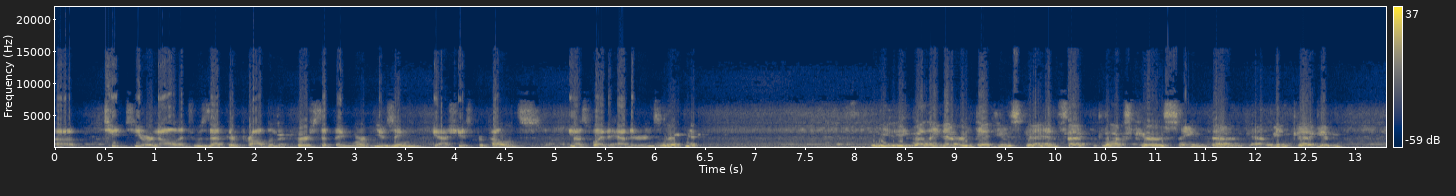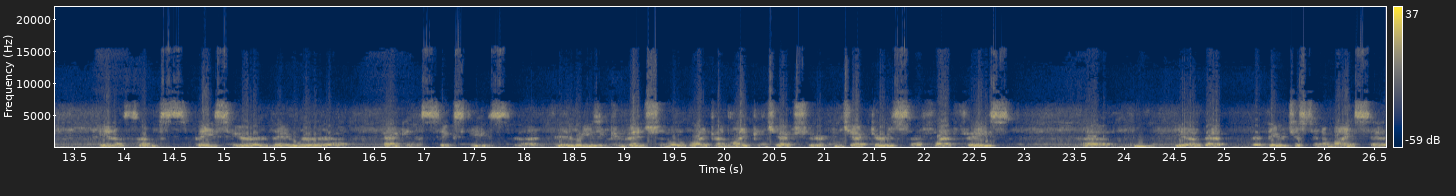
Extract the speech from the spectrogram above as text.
uh, to, to your knowledge, was that their problem at first that they weren't using gaseous propellants, and that's why they had their incident? Well, they never did use. In fact, LOX kerosene, uh, I mean, got to give them, you know, some space here. They were uh, back in the '60s. Uh, they were using conventional like-on-like injector injectors, uh, flat face. Uh, you know that, that they were just in a mindset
